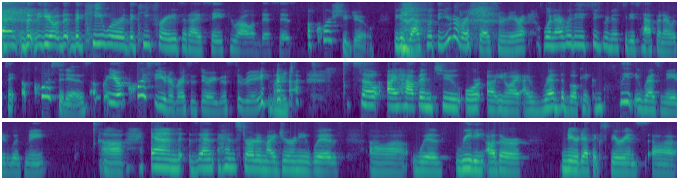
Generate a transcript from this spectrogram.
and the, you know, the, the key word, the key phrase that I say through all of this is, "Of course you do." Because that's what the universe does for me, right? Whenever these synchronicities happen, I would say, "Of course it is. You know, of course the universe is doing this to me." Right. so I happened to, or uh, you know, I, I, read the book. It completely resonated with me, uh, and then hence started my journey with uh, with reading other near death experience uh,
